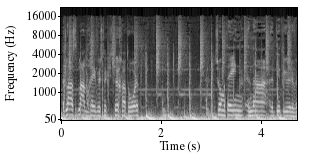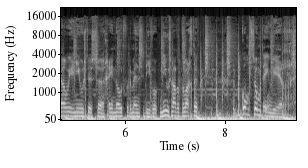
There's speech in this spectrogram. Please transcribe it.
het laatste plaat nog even een stukje terug laten horen. Zometeen na dit uur wel weer nieuws. Dus eh, geen nood voor de mensen die voor het nieuws hadden te wachten. Komt zometeen weer.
